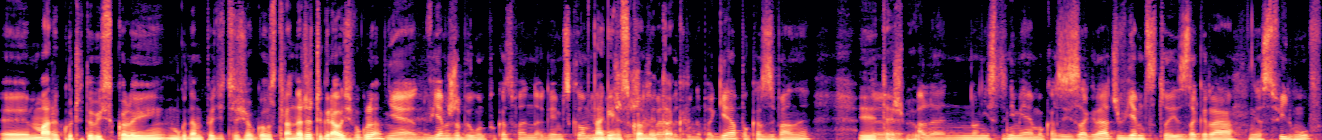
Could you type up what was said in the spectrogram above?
E, Marku, czy ty byś z kolei mógł nam powiedzieć coś o Ghost Runnerze? Czy grałeś w ogóle? Nie, wiem, że był pokazywany na Gamescomie. Na Gamescomie, tak. Był na PGA pokazywany. Y, E, Też był. Ale no niestety nie miałem okazji zagrać. Wiem, co to jest za gra z filmów,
